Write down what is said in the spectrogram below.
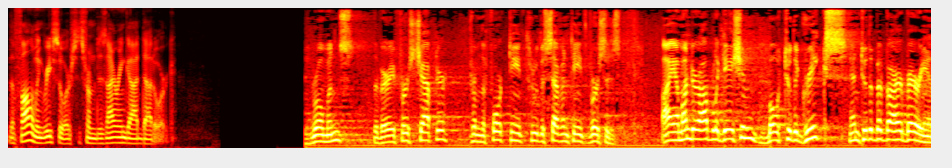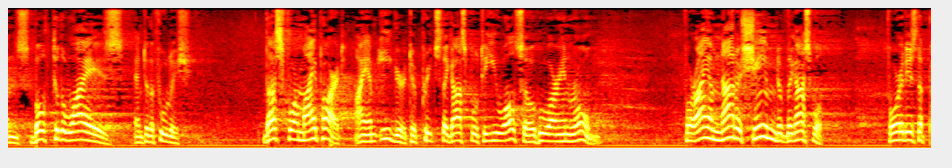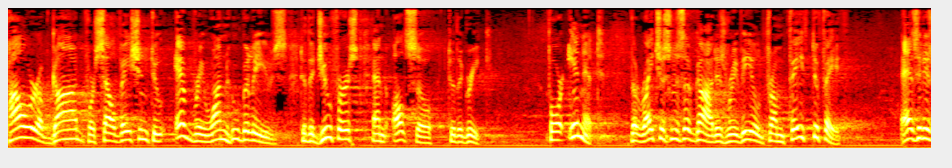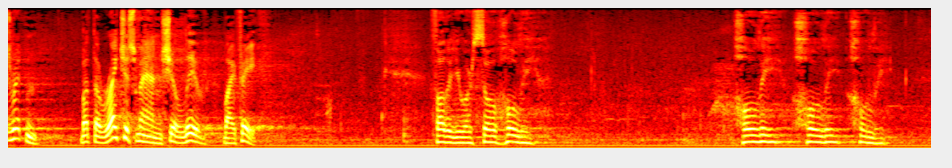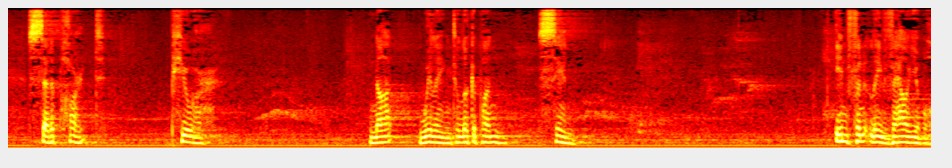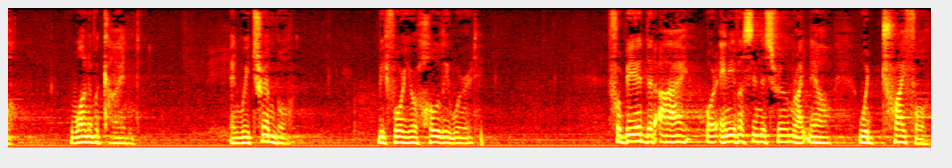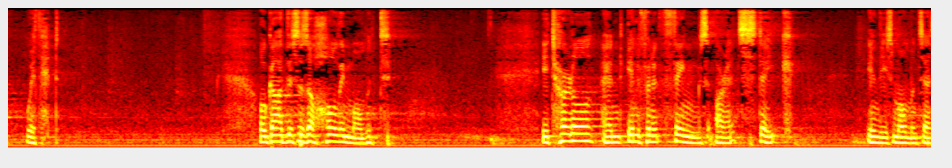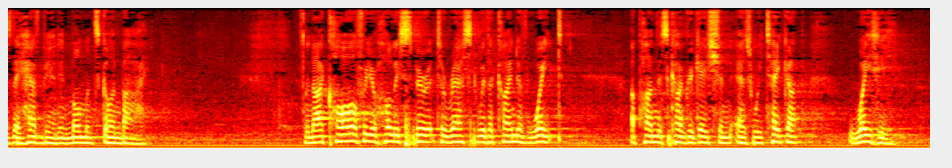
The following resource is from desiringgod.org. Romans, the very first chapter, from the 14th through the 17th verses. I am under obligation both to the Greeks and to the barbarians, both to the wise and to the foolish. Thus, for my part, I am eager to preach the gospel to you also who are in Rome. For I am not ashamed of the gospel, for it is the power of God for salvation to everyone who believes, to the Jew first and also to the Greek. For in it the righteousness of God is revealed from faith to faith, as it is written, But the righteous man shall live by faith. Father, you are so holy. Holy, holy, holy. Set apart, pure. Not willing to look upon sin. Infinitely valuable, one of a kind. And we tremble before your holy word. Forbid that I or any of us in this room right now would trifle with it. Oh God, this is a holy moment. Eternal and infinite things are at stake in these moments as they have been in moments gone by. And I call for your Holy Spirit to rest with a kind of weight upon this congregation as we take up weighty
